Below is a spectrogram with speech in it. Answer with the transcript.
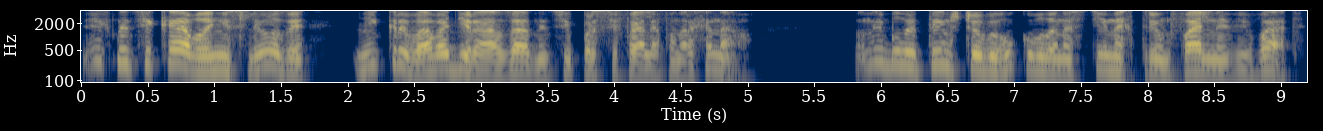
Їх не цікавили ні сльози, ні кривава діра в задниці Персифаля фон Рахенау. Вони були тим, що вигукували на стінах тріумфальний віват.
